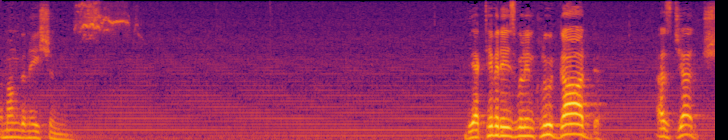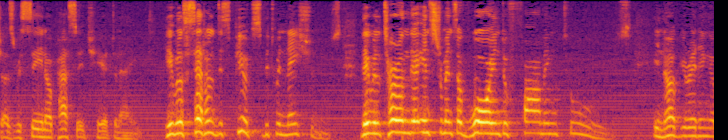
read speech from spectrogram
among the nations. The activities will include God as judge, as we see in our passage here tonight. He will settle disputes between nations. They will turn their instruments of war into farming tools, inaugurating a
